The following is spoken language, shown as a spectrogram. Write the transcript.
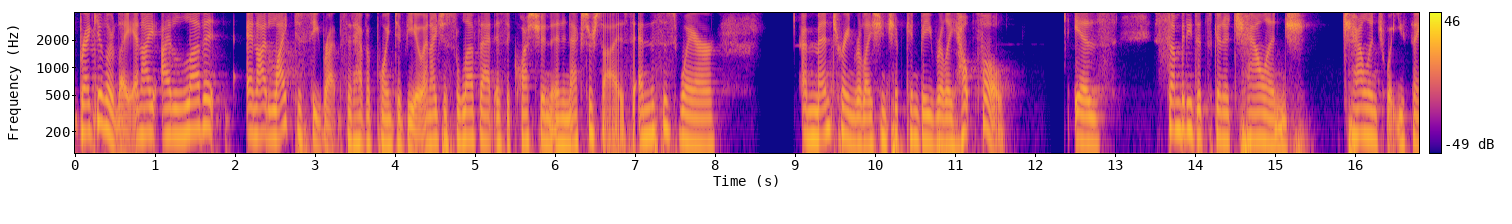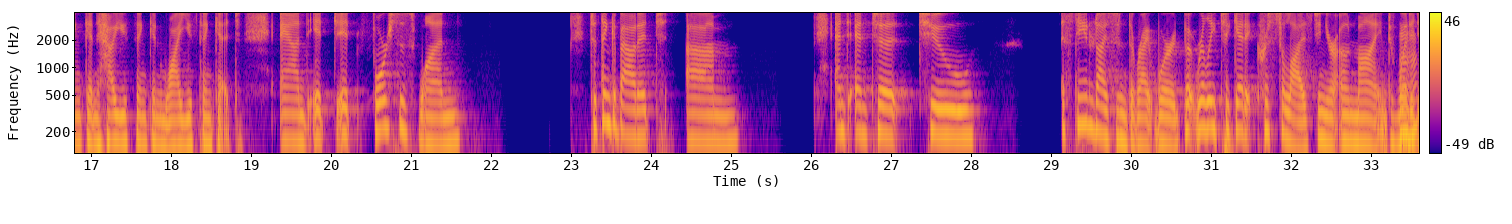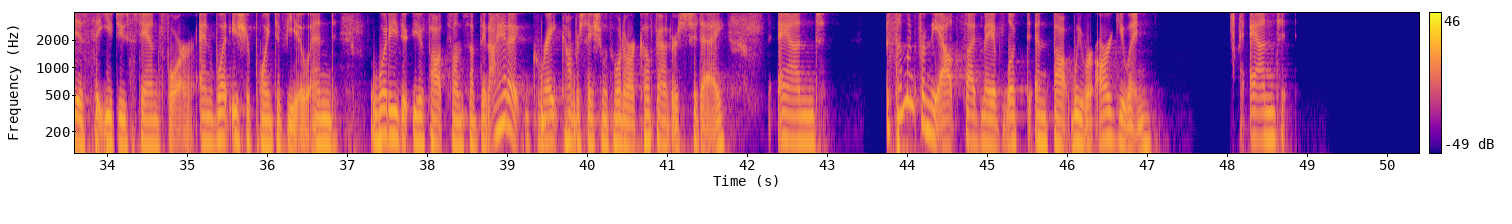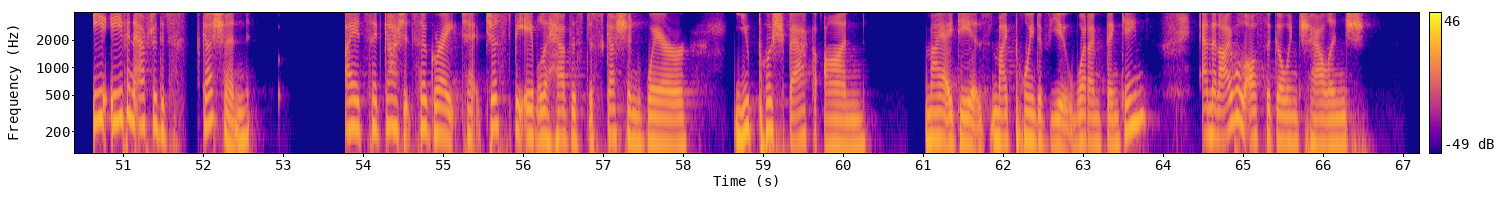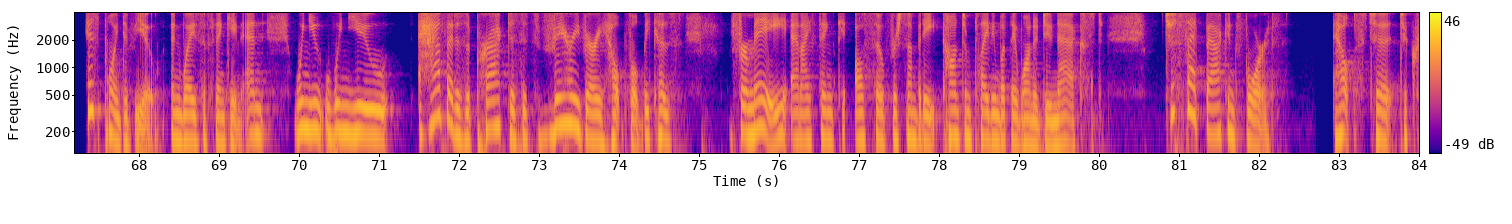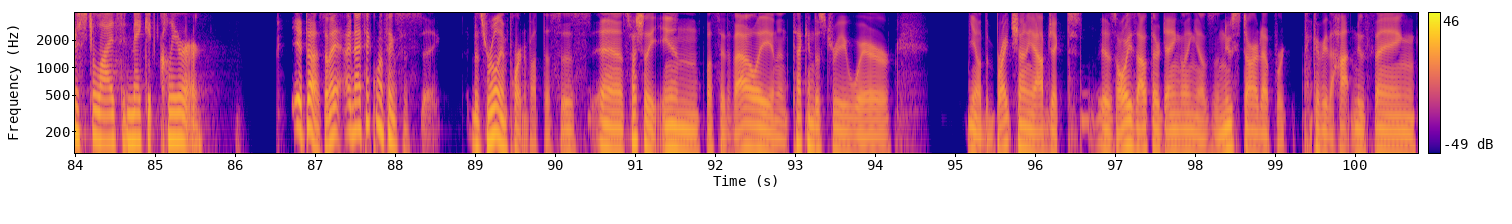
regularly. And I, I love it. And I like to see reps that have a point of view. And I just love that as a question and an exercise. And this is where a mentoring relationship can be really helpful is somebody that's going to challenge challenge what you think and how you think and why you think it. And it it forces one to think about it um, and and to to standardize isn't the right word, but really to get it crystallized in your own mind what mm-hmm. it is that you do stand for and what is your point of view and what are your thoughts on something. I had a great conversation with one of our co-founders today and someone from the outside may have looked and thought we were arguing. And e- even after the discussion, I had said, Gosh, it's so great to just be able to have this discussion where you push back on my ideas, my point of view, what I'm thinking. And then I will also go and challenge his point of view and ways of thinking. And when you when you have that as a practice, it's very, very helpful because for me, and I think also for somebody contemplating what they want to do next, just that back and forth helps to to crystallize and make it clearer. It does, and I and I think one of the things uh, that's really important about this is, uh, especially in let's say the valley and in tech industry where you know the bright shiny object is always out there dangling. You know, there's a new startup or it could be the hot new thing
